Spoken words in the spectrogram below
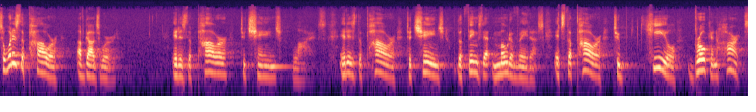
So, what is the power of God's Word. It is the power to change lives. It is the power to change the things that motivate us. It's the power to heal broken hearts.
